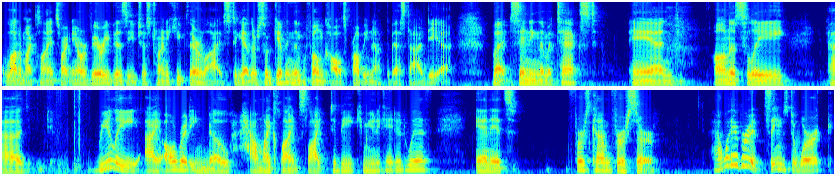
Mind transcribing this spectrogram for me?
A lot of my clients right now are very busy just trying to keep their lives together. So giving them a phone call is probably not the best idea. But sending them a text and honestly, uh, really, I already know how my clients like to be communicated with, and it's first come, first serve. However, it seems to work,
